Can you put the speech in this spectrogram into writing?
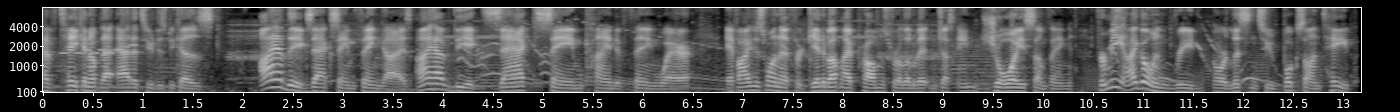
have taken up that attitude is because I have the exact same thing, guys. I have the exact same kind of thing where if I just want to forget about my problems for a little bit and just enjoy something, for me, I go and read or listen to books on tape.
